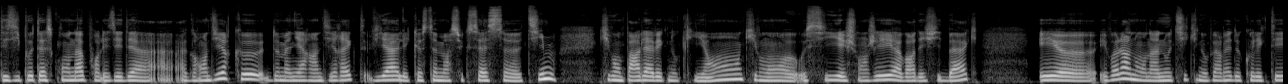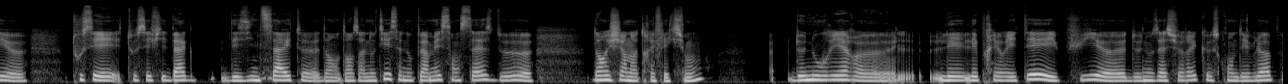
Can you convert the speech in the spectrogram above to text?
des hypothèses qu'on a pour les aider à, grandir, que de manière indirecte via les Customer Success Team qui vont parler avec nos clients, qui vont aussi échanger, avoir des feedbacks. Et, euh, et voilà, nous, on a un outil qui nous permet de collecter euh, tous, ces, tous ces feedbacks, des insights euh, dans, dans un outil. Et ça nous permet sans cesse de, d'enrichir notre réflexion, de nourrir euh, les, les priorités et puis de nous assurer que ce qu'on développe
